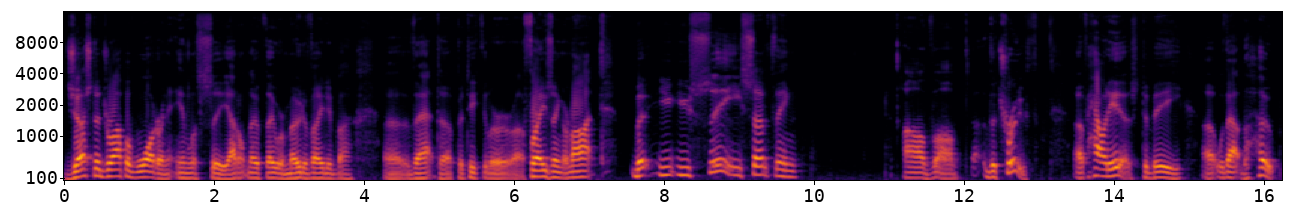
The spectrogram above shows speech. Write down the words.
just a drop of water in an endless sea. I don't know if they were motivated by that particular phrasing or not, but you, you see something of uh, the truth of how it is to be uh, without the hope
